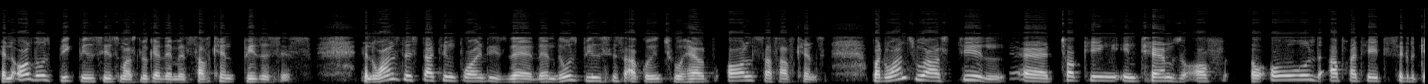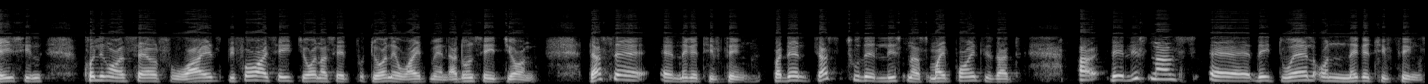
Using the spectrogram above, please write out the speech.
and all those big businesses must look at them as South African businesses. And once the starting point is there, then those businesses are going to help all South Africans. But once we are still uh, talking in terms of old apartheid segregation, calling ourselves whites. Before I say John, I said John a white man. I don't say John. That's a, a negative thing. But then just to the listeners, my point is that uh, the listeners, uh, they dwell on negative things.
